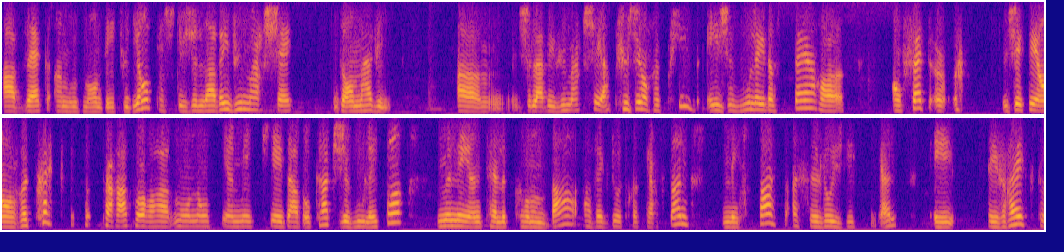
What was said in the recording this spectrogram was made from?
avec un mouvement d'étudiants parce que je l'avais vu marcher dans ma vie. Euh, je l'avais vu marcher à plusieurs reprises et je voulais le faire. Euh, en fait, euh, j'étais en retraite par rapport à mon ancien métier d'avocate. Je voulais pas mener un tel combat avec d'autres personnes, mais face à ce logiciel et c'est vrai que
